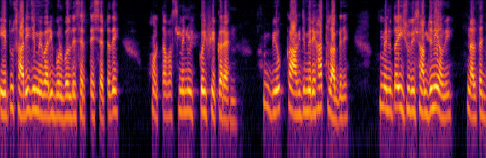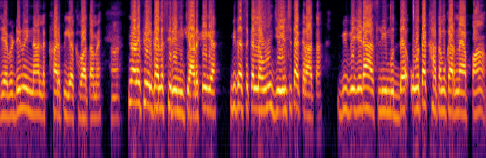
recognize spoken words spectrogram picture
ਇਹ ਤੂੰ ਸਾਰੀ ਜ਼ਿੰਮੇਵਾਰੀ ਬੁਲਬੁਲ ਦੇ ਸਿਰ ਤੇ ਸਿੱਟ ਦੇ। ਹੁਣ ਤਾਂ ਬਸ ਮੈਨੂੰ ਇੱਕੋ ਹੀ ਫਿਕਰ ਹੈ ਵੀ ਉਹ ਕਾਗਜ਼ ਮੇਰੇ ਹੱਥ ਲੱਗ ਜੇ। ਮੈਨੂੰ ਤਾਂ ਇਸ਼ੂ ਦੀ ਸਮਝ ਨਹੀਂ ਆਉਂਦੀ। ਨਾਲ ਤਾਂ ਜੈ ਵੱਡੇ ਨੂੰ ਇੰਨਾ ਲੱਖਾਂ ਰੁਪਈਆ ਖਵਾਤਾ ਮੈਂ। ਹਾਂ। ਨਾਲੇ ਫੇਰ ਗੱਲ ਸਿਰੇ ਨਹੀਂ ਚਾੜ ਕੇ ਗਿਆ। ਵੀ ਦੱਸ ਕੱਲਾ ਉਹਨੂੰ ਜੇਲ੍ਹ 'ਚ ਤਾਂ ਕਰਾਤਾ। ਵੀ ਵੀ ਜਿਹੜਾ ਅਸਲੀ ਮੁੱਦਾ ਹੈ, ਉਹ ਤਾਂ ਖਤਮ ਕਰਨਾ ਹੈ ਆਪਾਂ।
